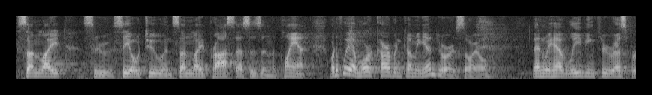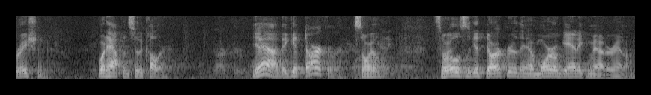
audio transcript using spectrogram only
sunlight, through CO2 and sunlight processes in the plant, what if we have more carbon coming into our soil than we have leaving through respiration? What happens to the color? Yeah, they get darker. Soil, soils get darker, they have more organic matter in them.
